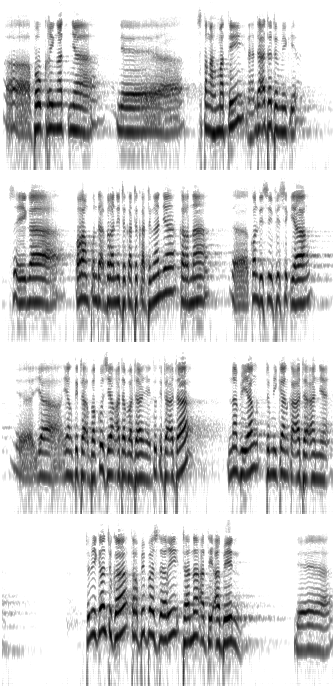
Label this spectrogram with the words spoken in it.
uh, bau keringatnya ya, setengah mati, nah tidak ada demikian. Sehingga orang pun tidak berani dekat-dekat dengannya karena uh, kondisi fisik yang ya, ya yang tidak bagus yang ada padanya itu tidak ada nabi yang demikian keadaannya. Demikian juga terbebas dari dana ati abin. Ya,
